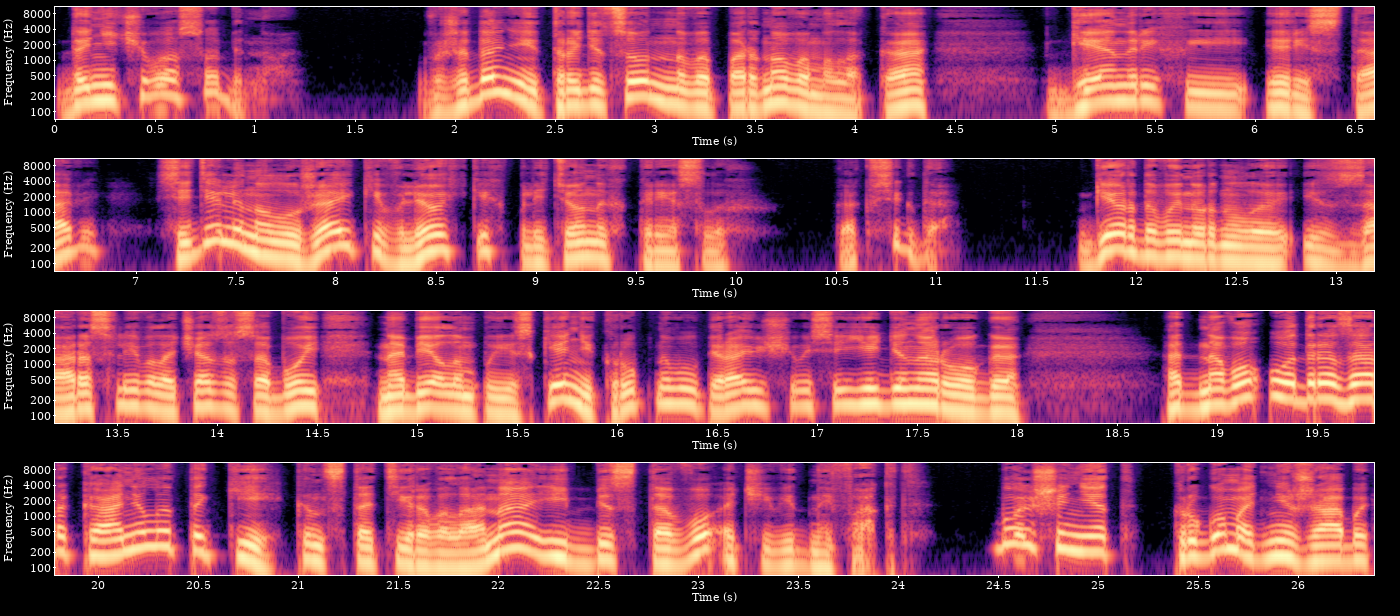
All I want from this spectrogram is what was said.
Да ничего особенного. В ожидании традиционного парного молока Генрих и Эристави сидели на лужайке в легких плетеных креслах, как всегда. Герда вынырнула из зарослей, волоча за собой на белом пояске некрупного упирающегося единорога. «Одного одра заарканила таки», — констатировала она, и без того очевидный факт. «Больше нет, кругом одни жабы,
